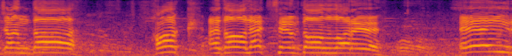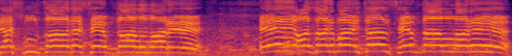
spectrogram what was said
Azərbaycanda hak, ədalət sevdalıları, ey Rəsulzadə sevdalıları, ey Azərbaycan sevdalıları,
